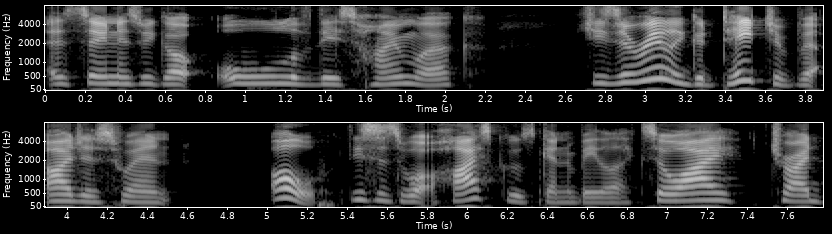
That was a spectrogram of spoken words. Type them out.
as soon as we got all of this homework, she's a really good teacher, but I just went, oh, this is what high school's going to be like. So I tried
